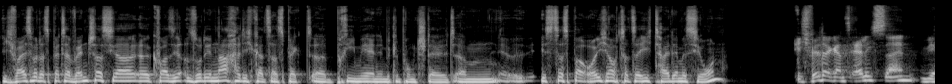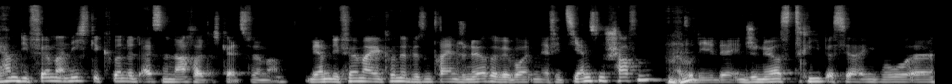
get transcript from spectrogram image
Ich weiß aber, dass Better Ventures ja äh, quasi so den Nachhaltigkeitsaspekt äh, primär in den Mittelpunkt stellt. Ähm, ist das bei euch auch tatsächlich Teil der Mission? Ich will da ganz ehrlich sein, wir haben die Firma nicht gegründet als eine Nachhaltigkeitsfirma. Wir haben die Firma gegründet, wir sind drei Ingenieure, wir wollten Effizienzen schaffen. Mhm. Also die, der Ingenieurstrieb ist ja irgendwo äh,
